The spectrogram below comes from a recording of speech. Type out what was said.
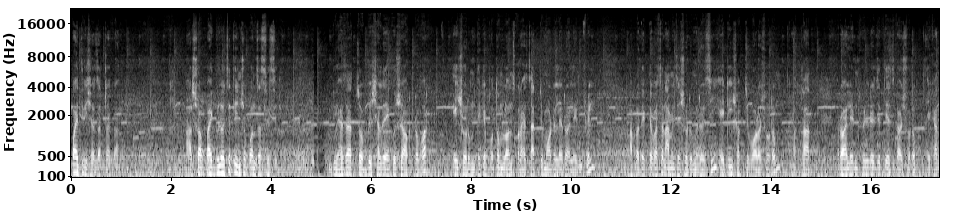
পঁয়ত্রিশ হাজার টাকা। আর সব বাইকগুলো হচ্ছে তিনশো পঞ্চাশ সিসি। দুই হাজার চব্বিশ সালের একুশে অক্টোবর, এই শোরুম থেকে প্রথম লঞ্চ করা হয় চারটি মডেলের রয়্যাল এনফিল্ড আপনারা দেখতে পাচ্ছেন, আমি যে শোরুমে রয়েছি, এটিই সবচেয়ে বড় শোরুম অর্থাৎ রয়্যাল এনফিল্ডের যে তেজগাঁও স্বরূপ এখান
